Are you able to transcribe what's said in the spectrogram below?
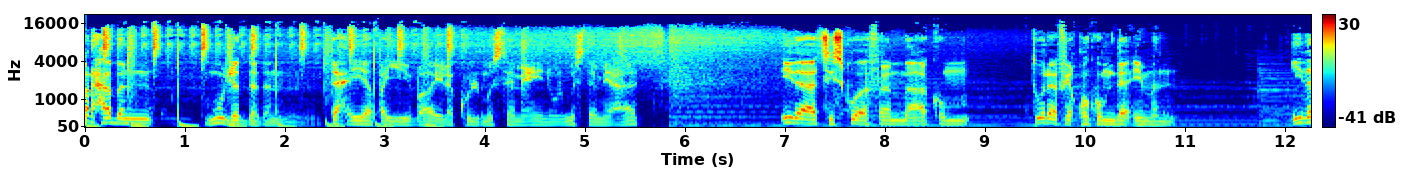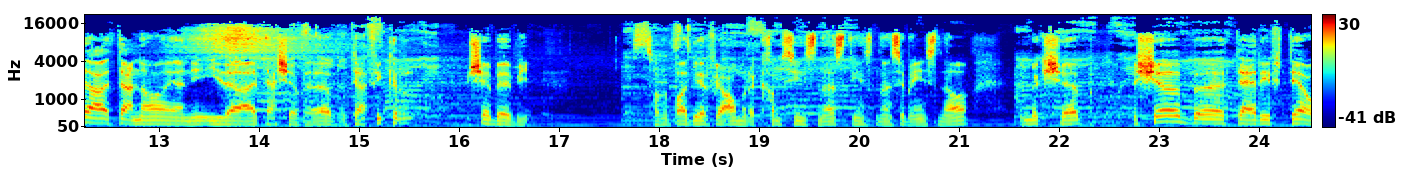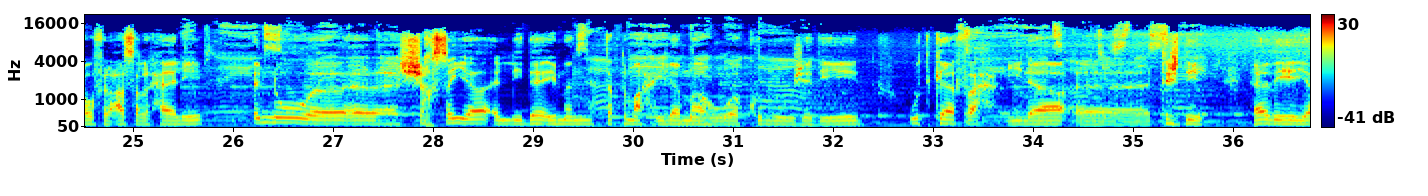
مرحبا مجددا. تحية طيبة إلى كل المستمعين والمستمعات. إذاعة سيسكو FM معكم ترافقكم دائما. إذاعة تاعنا يعني إذاعة تاع شباب وتاع فكر شبابي. ça veut pas dire في عمرك خمسين سنة ستين سنة سبعين سنة. ماك شاب. الشاب التعريف تاعو في العصر الحالي إنه آه، الشخصية اللي دائما تطمح إلى ما هو كله جديد وتكافح إلى آه، هذه هي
